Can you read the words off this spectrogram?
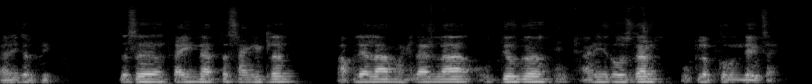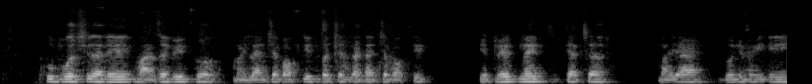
कार्यकर्ते. जसं ताईंना आता सांगितलं आपल्याला महिलांना उद्योग आणि रोजगार उपलब्ध करून द्यायचा आहे. खूप वर्ष झाले माझं बी महिलांच्या बाबतीत बचत गटाच्या बाबतीत ते प्रयत्न आहेत. त्याचं माझ्या दोन्ही बहिणी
